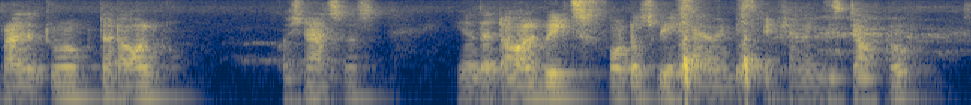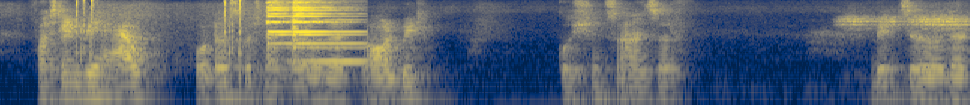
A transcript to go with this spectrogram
project work that all question answers. Here that all bits photos we have in description in this chapter first link we have photos question answer that all bit questions answer bits uh, that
